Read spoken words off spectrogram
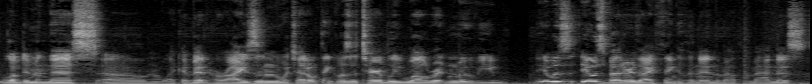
loved him in this, um, like Event Horizon, which I don't think was a terribly well written movie. It was it was better I think than In the Mouth of Madness.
